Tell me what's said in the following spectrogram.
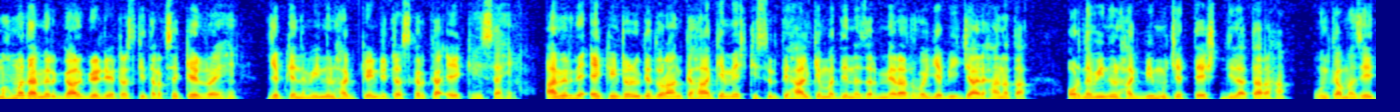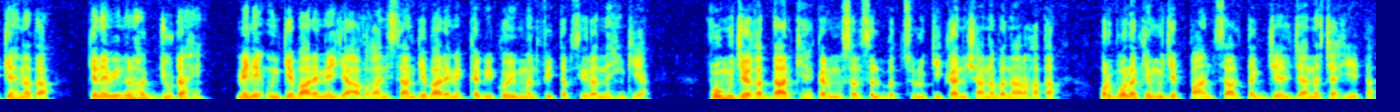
मोहम्मद आमिर गाल ग्रेडिएटर्स की तरफ़ से खेल रहे हैं, जबकि नवीन हक कैंडी टस्कर का एक हिस्सा है। आमिर ने एक इंटरव्यू के दौरान कहा कि मैच की सूरत हाल के मद्देनज़र मेरा रवैया भी जारहाना था और नवीन हक भी मुझे तेज दिलाता रहा। उनका मजीद कहना था कि नवीन हक झूठा है। मैंने उनके बारे में या अफ़गानिस्तान के बारे में कभी कोई मनफी तबसरा नहीं किया। वो मुझे गद्दार कहकर मुसलसल बदसलूकी का निशाना बना रहा था और बोला कि मुझे पाँच साल तक जेल जाना चाहिए था।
